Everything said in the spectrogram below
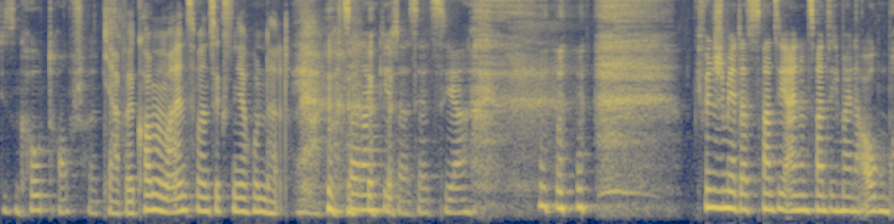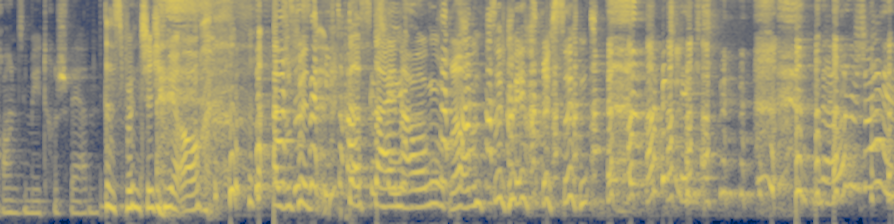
diesen Code draufschreibst. Ja, willkommen im 21. Jahrhundert. Gott sei Dank geht das jetzt hier. Ich wünsche mir, dass 2021 meine Augenbrauen symmetrisch werden. Das wünsche ich mir auch. Also, für, dass deine Augenbrauen symmetrisch sind. Na, ohne Scheiß.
